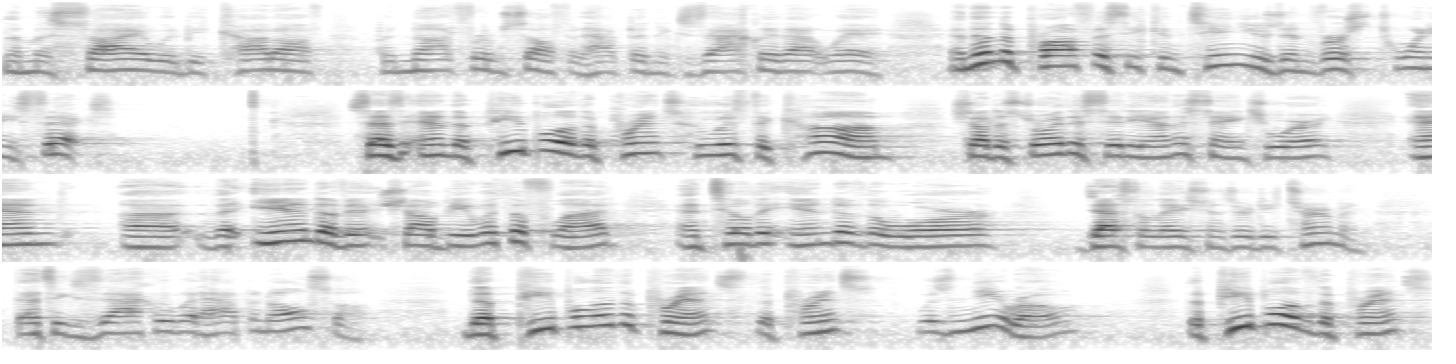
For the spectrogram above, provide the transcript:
the Messiah would be cut off, but not for himself. It happened exactly that way. And then the prophecy continues in verse 26 says, And the people of the prince who is to come shall destroy the city and the sanctuary, and uh, the end of it shall be with the flood until the end of the war, desolations are determined. That's exactly what happened also. The people of the prince, the prince was Nero, the people of the prince,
